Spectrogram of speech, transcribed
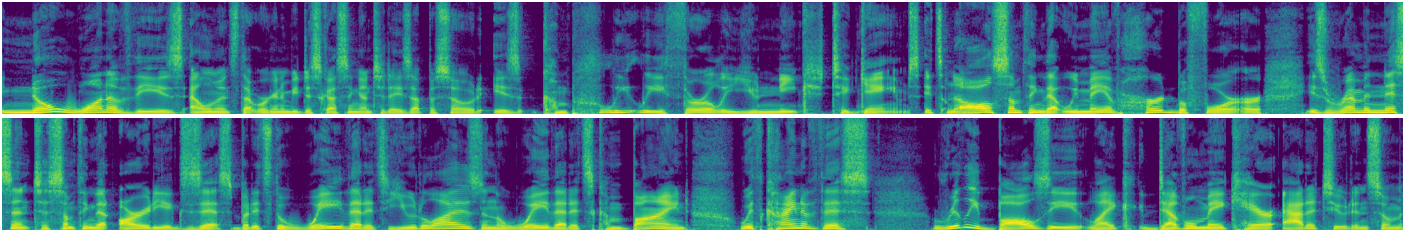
no one of these elements that we're going to be discussing on today's episode is completely thoroughly unique to games. It's all something that we may have heard before or is reminiscent to something that already exists, but it's the way that it's utilized and the way that it's combined with kind of this really ballsy like devil may care attitude in so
